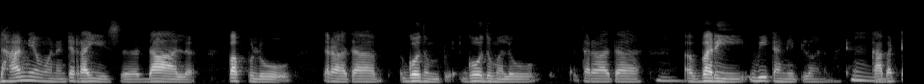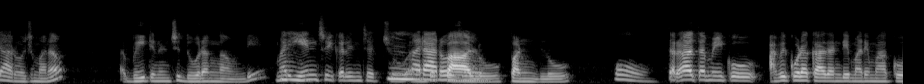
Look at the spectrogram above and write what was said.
ధాన్యం అని అంటే రైస్ దాల్ పప్పులు తర్వాత గోధుమ గోధుమలు తర్వాత. వరి వీటన్నిటిలో అన్నమాట మ్మ్. కాబట్టి ఆ రోజు మనం వీటి నుంచి దూరంగా ఉండి మరి. ఏం స్వీకరించవచ్చు పాలు పండ్లు తర్వాత మీకు అవి కూడా కాదండి మరి మాకు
